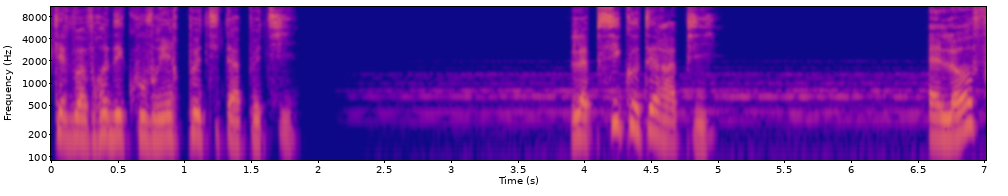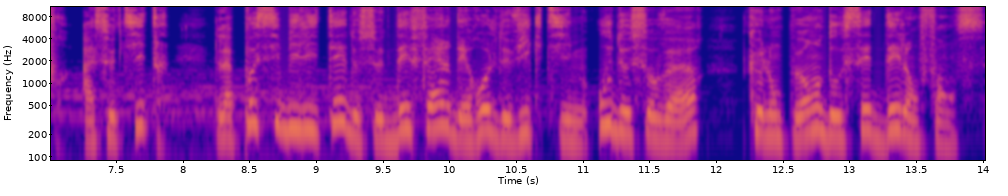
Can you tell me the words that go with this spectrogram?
qu'elles doivent redécouvrir petit à petit. La psychothérapie. Elle offre, à ce titre, la possibilité de se défaire des rôles de victime ou de sauveur que l'on peut endosser dès l'enfance.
